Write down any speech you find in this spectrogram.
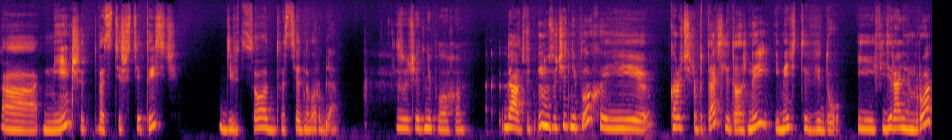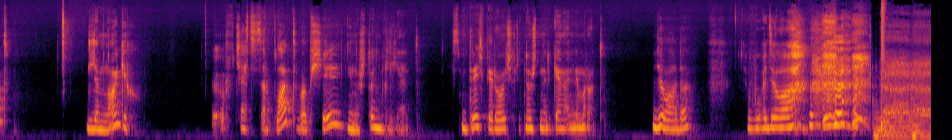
а, меньше 26 тысяч 921 рубля. Звучит неплохо. Да, ну, звучит неплохо, и, короче, работодатели должны иметь это в виду. И федеральный МРОД для многих э, в части зарплаты вообще ни на что не влияет. Смотреть в первую очередь нужно на региональный МРОД. Дела, да? Вот дела.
